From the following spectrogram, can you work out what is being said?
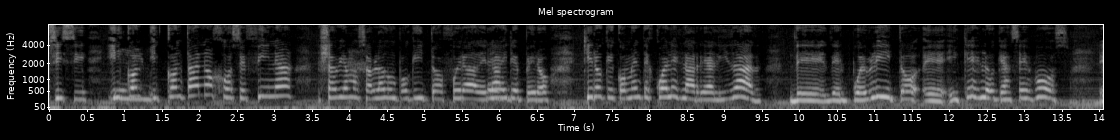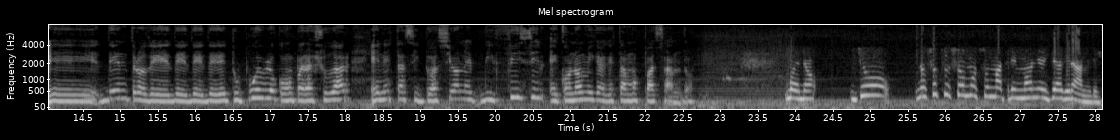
Sí, sí. Y, con, y contanos, Josefina, ya habíamos hablado un poquito fuera del aire, pero quiero que comentes cuál es la realidad de, del pueblito eh, y qué es lo que haces vos eh, dentro de, de, de- de tu pueblo como para ayudar en esta situación difícil económica que estamos pasando. Bueno, yo, nosotros somos un matrimonio ya grande.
